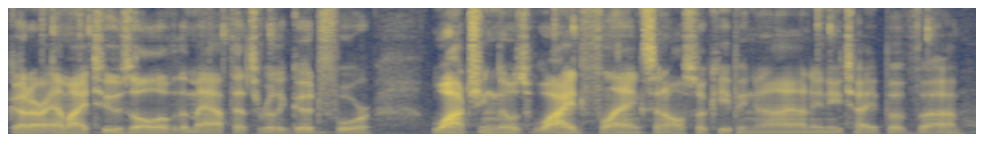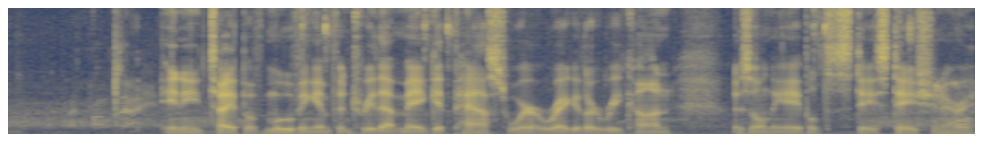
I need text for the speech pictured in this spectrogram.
Got our MI2s all over the map. That's really good for watching those wide flanks and also keeping an eye on any type of uh, any type of moving infantry that may get past where a regular recon is only able to stay stationary.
